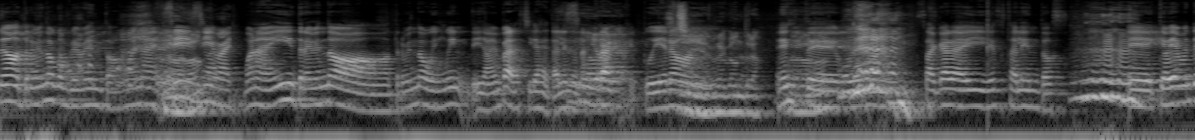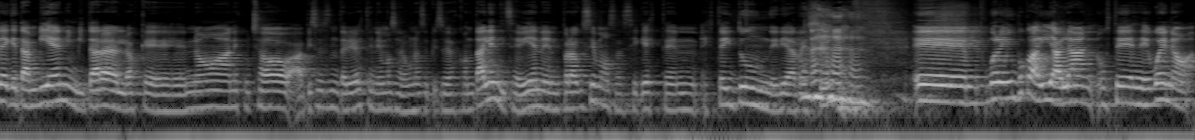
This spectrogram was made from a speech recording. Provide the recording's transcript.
no, tremendo complemento. Buena, sí, sí, Bueno, ahí tremendo tremendo win-win. Y también para las chicas de talento, sí, crack, que pudieron, sí, recontra. Este, pudieron sacar ahí esos talentos. Eh, que obviamente hay que también invitar a los que no han escuchado episodios anteriores, tenemos algunos episodios con talent y se vienen próximos, así que estén, stay tuned, diría Reggie. Eh, bueno, y un poco ahí hablan ustedes de, bueno,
